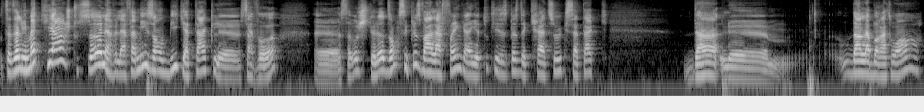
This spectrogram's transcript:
c'est-à-dire les maquillages, tout ça, la, famille zombie qui attaque, le, ça va. Euh, ça va jusque-là. Donc c'est plus vers la fin quand il y a toutes les espèces de créatures qui s'attaquent dans le dans le laboratoire.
